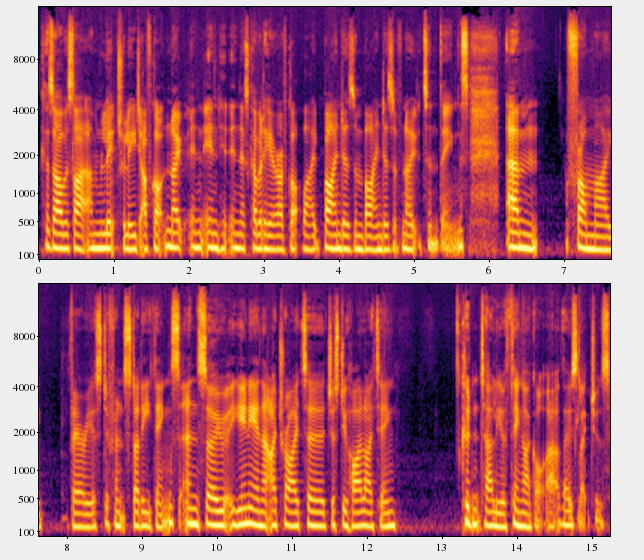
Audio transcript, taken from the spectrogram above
because I was like, I'm literally, I've got note in, in in this cupboard here. I've got like binders and binders of notes and things um, from my various different study things. And so at uni, and that I tried to just do highlighting. Couldn't tell you a thing I got out of those lectures.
